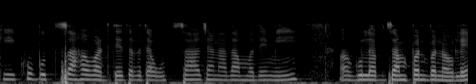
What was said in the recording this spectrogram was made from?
की खूप उत्साह वाटते तर त्या उत्साहाच्या नादामध्ये मी गुलाबजाम पण बनवले.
